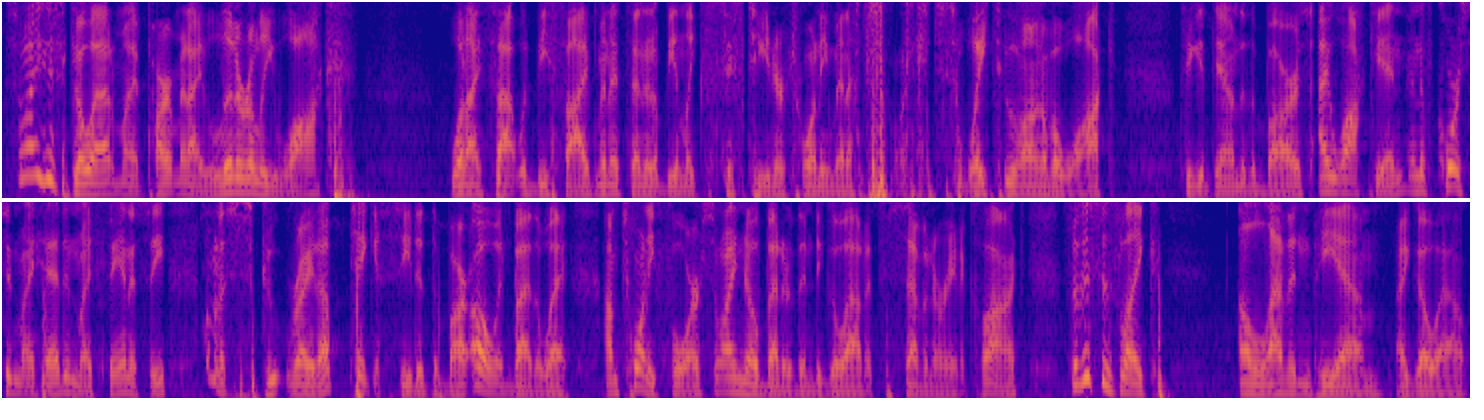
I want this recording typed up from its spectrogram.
So I just go out of my apartment. I literally walk what I thought would be five minutes ended up being like 15 or 20 minutes. like it's way too long of a walk to get down to the bars. I walk in, and of course, in my head, in my fantasy, I'm going to scoot right up, take a seat at the bar. Oh, and by the way, I'm 24, so I know better than to go out at 7 or 8 o'clock. So this is like 11 p.m. I go out.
